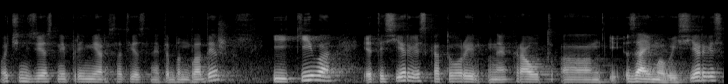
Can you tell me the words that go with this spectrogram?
очень известный пример, соответственно, это Бангладеш. И Кива – это сервис, который, э, крауд, э, займовый сервис,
